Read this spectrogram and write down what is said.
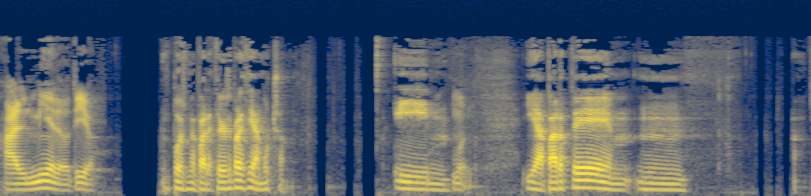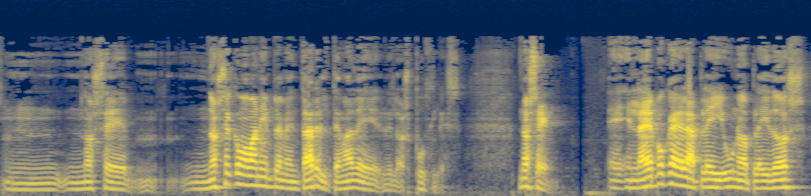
Al miedo, tío. Pues me pareció que se parecía mucho. Y, Bueno, y aparte, mm, no sé, no sé cómo van a implementar el tema de, de los puzzles. No sé, en la época de la Play 1, Play 2,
